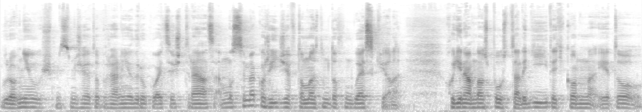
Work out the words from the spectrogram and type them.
úrovni. Už myslím, že je to pořádný od roku 2014 a musím jako říct, že v tomhle tom to funguje skvěle. Chodí nám tam spousta lidí, teď je to...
